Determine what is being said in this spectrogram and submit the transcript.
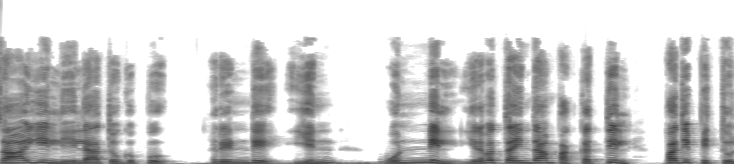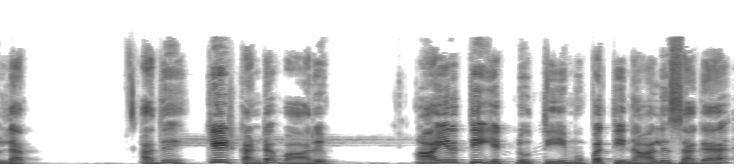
சாயி லீலா தொகுப்பு ரெண்டு எண் ஒன்னில் இருபத்தைந்தாம் பக்கத்தில் பதிப்பித்துள்ளார். அது கீழ்கண்டவாறு ஆயிரத்தி எட்நூற்றி முப்பத்தி நாலு சக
